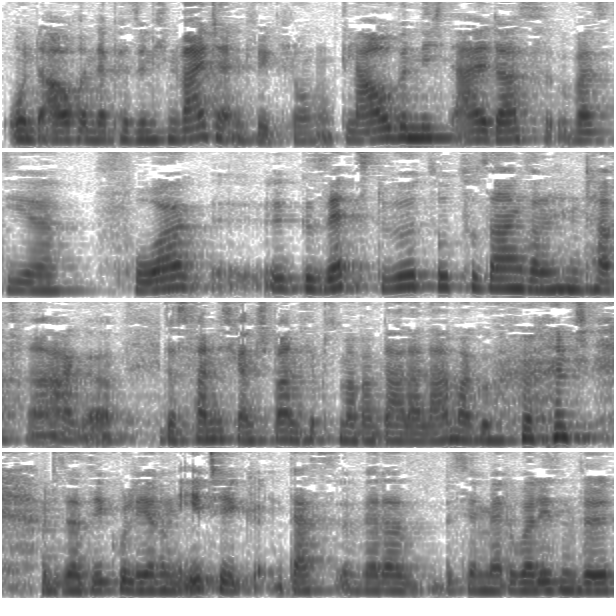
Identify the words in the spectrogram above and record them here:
und auch in der persönlichen Weiterentwicklung. Glaube nicht all das, was dir vorgesetzt wird sozusagen, sondern hinterfrage. Das fand ich ganz spannend. Ich habe das mal beim Dalai Lama gehört, mit dieser säkulären Ethik. Das, wer da ein bisschen mehr drüber lesen will,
